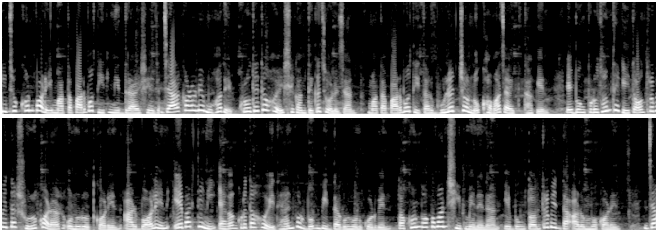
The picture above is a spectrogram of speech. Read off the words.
কিছুক্ষণ পরে মাতা পার্বতীর নিদ্রা এসে যায়। যার কারণে মহাদেব ক্রোধিত হয়ে সেখান থেকে চলে যান। মাতা পার্বতী তার ভুলের জন্য ক্ষমা চাইতে থাকেন এবং প্রথম থেকেই তন্ত্রবিদ্যা শুরু করার অনুরোধ করেন আর বলেন, এবার তিনি একাগ্রতা হয়ে ধ্যানপূর্বক বিদ্যা গ্রহণ করবেন। তখন ভগবান শিব মেনে নেন এবং তন্ত্রবিদ্যা আরম্ভ করেন। যা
